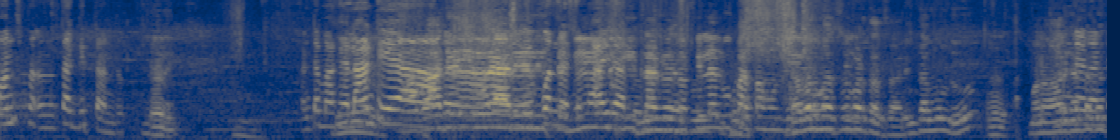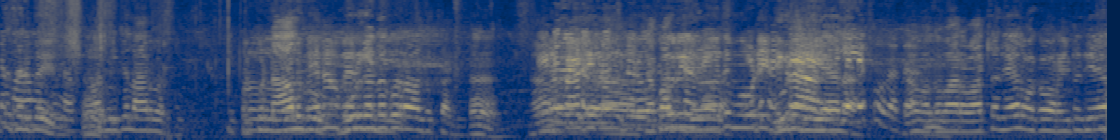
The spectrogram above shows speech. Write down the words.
పంచ తగ్గిస్తాండ్రు అది. అంటే మాకు ఎలాంటి డబల్ పడతారు సార్. ఇంత ముందు మనం ఆరు గంటలకు వస్తే సరిపోయేది. ఆరు నుంచి ఆరు వరకు. ఇప్పుడు నాలుగు మూడు గంటలకు కూడా ఒక వారం అట్లా చేయాలి ఒక వారం ఇట్లా చేయాలి?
